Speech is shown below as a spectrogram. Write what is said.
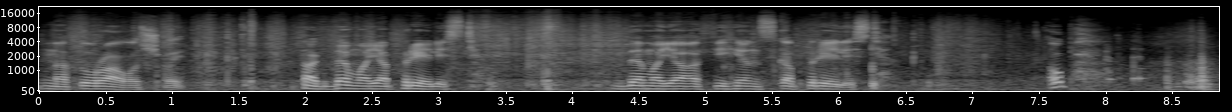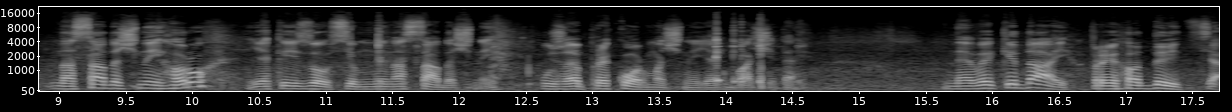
Натуралочкою. Так, де моя прелість? Де моя офігенська прелість? Оп. Насадочний горох, який зовсім не насадочний, уже прикормочний, як бачите. Не викидай, пригодиться.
